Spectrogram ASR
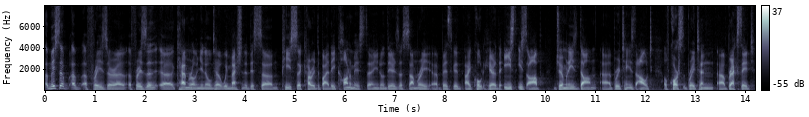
uh, Mr. Uh, uh, Fraser, uh, Fraser uh, Cameron, you know, uh, we mentioned this um, piece carried by The Economist. you know, there's a summary, basically, I quote here, the East is up, Germany is down, Britain is out. Of course, Britain, Brexit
